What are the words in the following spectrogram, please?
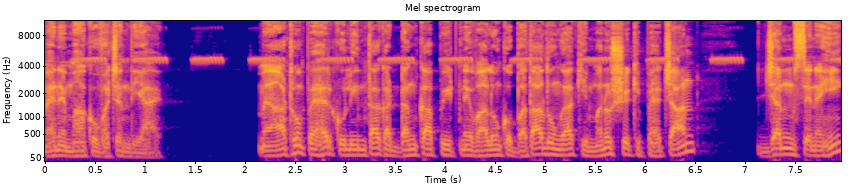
मैंने माँ को वचन दिया है। मैं आठों पहर कुलीनता का डंका पीटने वालों को बता दूँगा कि मनुष्य की पहचान जन्म से नहीं,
